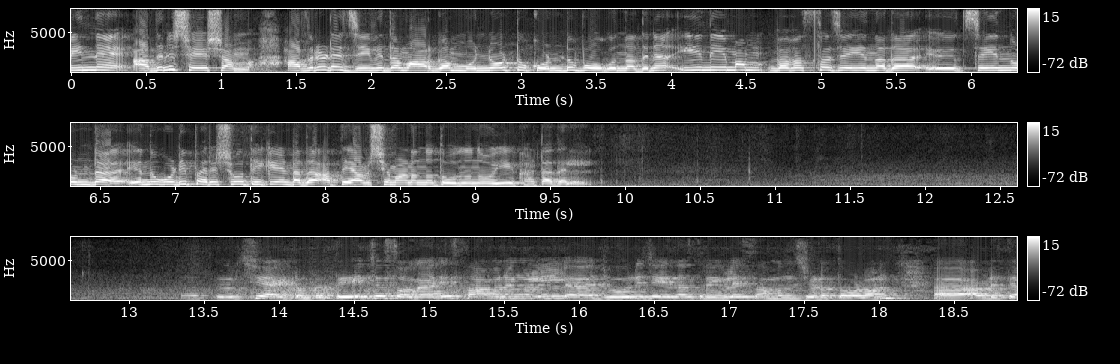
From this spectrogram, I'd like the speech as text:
പിന്നെ അതിനുശേഷം അവരുടെ ജീവിതമാർഗം മുന്നോട്ട് കൊണ്ടുപോകുന്നതിന് ഈ നിയമം വ്യവസ്ഥ ചെയ്യുന്നത് ചെയ്യുന്നുണ്ട് എന്നുകൂടി പരിശോധിക്കേണ്ടത് അത്യാവശ്യമാണെന്ന് തോന്നുന്നു ഈ ഘട്ടത്തിൽ. തീർച്ചയായിട്ടും. പ്രത്യേകിച്ച് സ്വകാര്യ സ്ഥാപനങ്ങളിൽ ജോലി ചെയ്യുന്ന സ്ത്രീകളെ സംബന്ധിച്ചിടത്തോളം അവിടുത്തെ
